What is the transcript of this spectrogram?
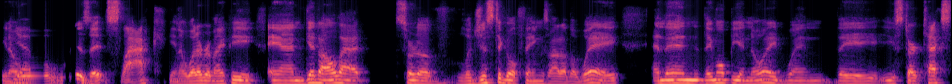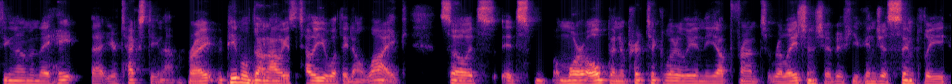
You know yep. is it? Slack? You know whatever it might be. And get all that sort of logistical things out of the way and then they won't be annoyed when they you start texting them and they hate that you're texting them right? People don't always tell you what they don't like. So it's it's more open and particularly in the upfront relationship if you can just simply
